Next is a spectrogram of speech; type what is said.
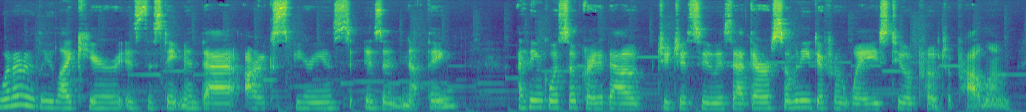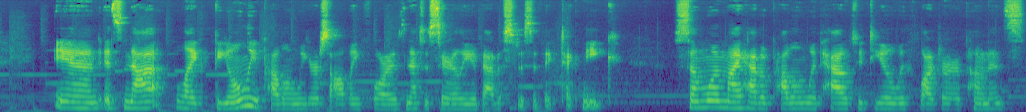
What I really like here is the statement that our experience isn't nothing. I think what's so great about jujitsu is that there are so many different ways to approach a problem And it's not like the only problem we are solving for is necessarily about a specific technique. Someone might have a problem with how to deal with larger opponents,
